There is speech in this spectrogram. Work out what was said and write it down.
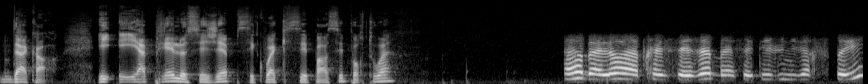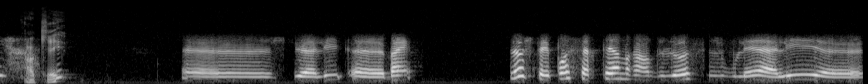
D'accord. Et, et après le cégep, c'est quoi qui s'est passé pour toi? Ah, ben là, après le cégep, ben, c'était l'université. OK. Euh, je suis allée. Euh, ben, là, je n'étais pas certaine, rendue là, si je voulais aller euh,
